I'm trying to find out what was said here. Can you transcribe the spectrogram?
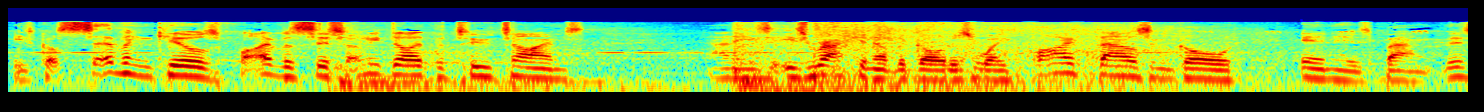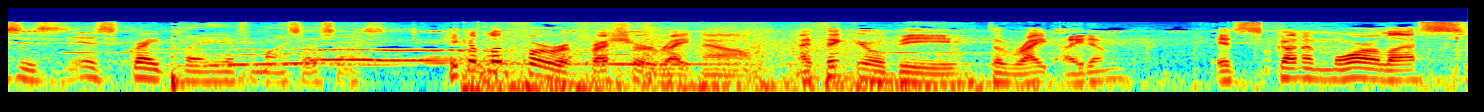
he's got seven kills, five assists, only died the two times, and he's, he's racking up the gold as well. 5,000 gold in his bank. This is, is great play here from Ice Ice. He could look for a refresher right now. I think it will be the right item. It's going to more or less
